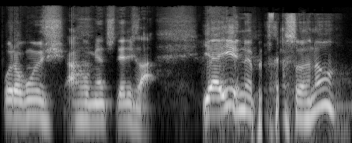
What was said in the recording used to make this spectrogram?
por alguns argumentos deles lá. E aí, não é professor não?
